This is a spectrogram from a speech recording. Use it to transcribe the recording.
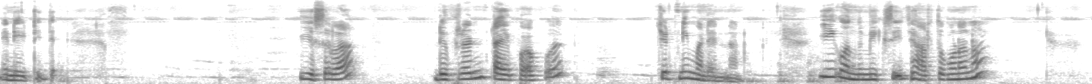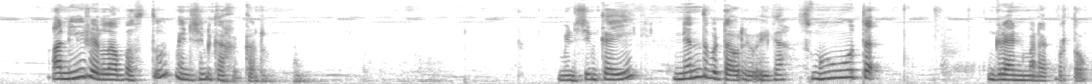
ನೆನೆ ಇಟ್ಟಿದ್ದೆ ಈ ಸಲ ಡಿಫ್ರೆಂಟ್ ಟೈಪ್ ಆಫ್ ಚಟ್ನಿ ಮಾಡೇನಿ ನಾನು. ಈಗ ಒಂದು ಮಿಕ್ಸಿ ಜಾರ್ ತೊಗೊಳೋಣ ಆ ನೀರೆಲ್ಲ ಬಸ್ತು ಮೆಣಸಿನ್ಕಾಯಿ ಹಾಕೋಣ ಮೆಣಸಿನ್ಕಾಯಿ ನೆಂದು ಬಿಟ್ಟವ್ರಿ ಈಗ. ಸ್ಮೂತ ಗ್ರೈಂಡ್ ಮಾಡಕ್ಕೆ ಬರ್ತಾವೆ.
